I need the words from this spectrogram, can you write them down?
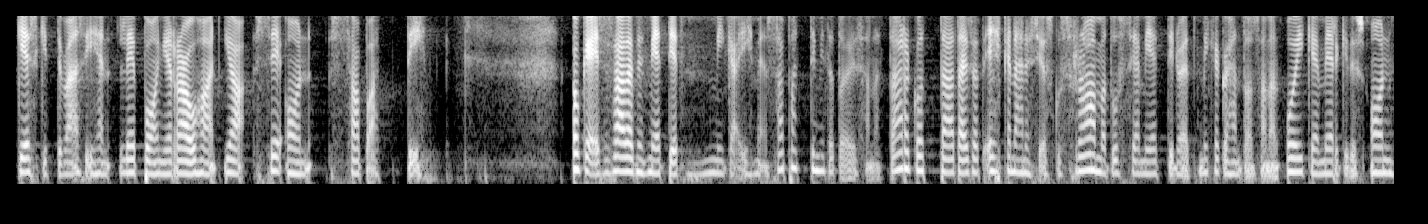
keskittymään siihen lepoon ja rauhaan, ja se on sapatti. Okei, sä saatat nyt miettiä, että mikä ihmeen sapatti, mitä toi sana tarkoittaa, tai sä oot ehkä nähnyt joskus raamatussa ja miettinyt, että mikäköhän ton sanan oikea merkitys on.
